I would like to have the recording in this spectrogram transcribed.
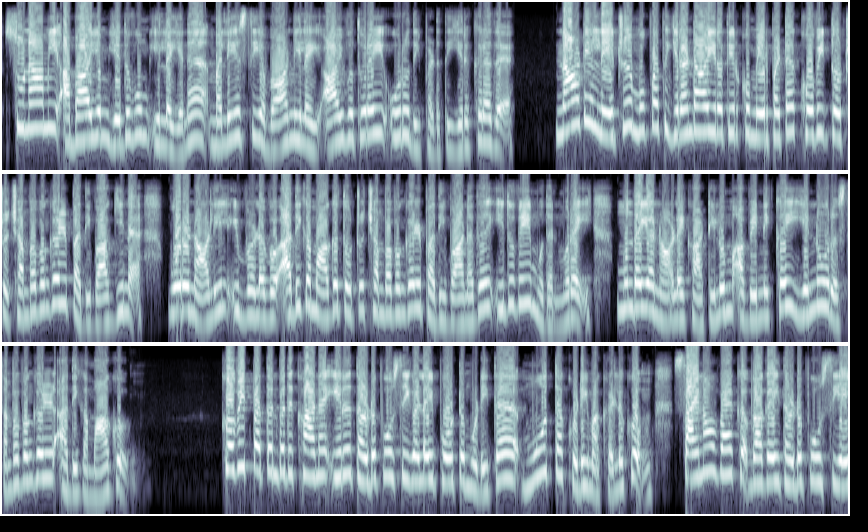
சுனாமி அபாயம் எதுவும் இல்லை என மலேசிய வானிலை ஆய்வுத்துறை உறுதிப்படுத்தியிருக்கிறது. நாட்டில் நேற்று முப்பத்தி இரண்டாயிரத்திற்கும் மேற்பட்ட கோவிட் தொற்று சம்பவங்கள் பதிவாகின. ஒரு நாளில் இவ்வளவு அதிகமாக தொற்று சம்பவங்கள் பதிவானது இதுவே முதன்முறை. முந்தைய நாளை காட்டிலும் அவ்வெண்ணிக்கை எண்ணூறு சம்பவங்கள் அதிகமாகும். கோவிட் பத்தொன்பதுக்கான இரு தடுப்பூசிகளை போட்டு முடித்த மூத்த குடிமக்களுக்கும் சைனோவேக் வகை தடுப்பூசியை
